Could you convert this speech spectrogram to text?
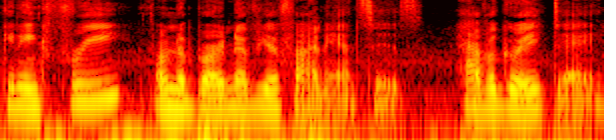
getting free from the burden of your finances. Have a great day.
